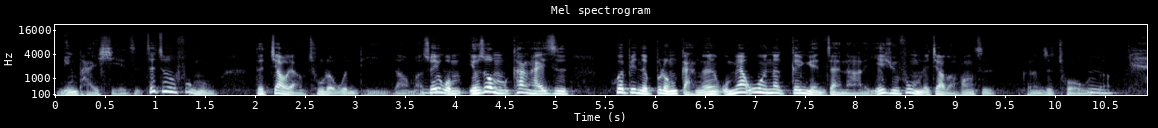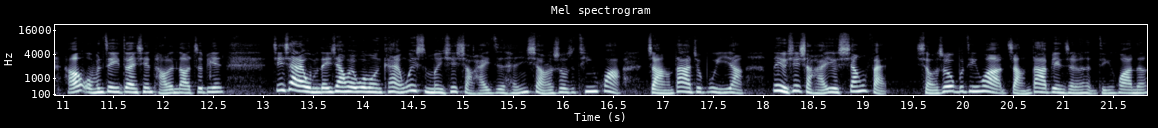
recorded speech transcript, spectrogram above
名牌鞋子，这就是父母的教养出了问题，你知道吗？所以，我们有时候我们看孩子会变得不懂感恩，我们要问那根源在哪里？也许父母的教导方式可能是错误的。好，我们这一段先讨论到这边，接下来我们等一下会问问看，为什么有些小孩子很小的时候是听话，长大就不一样？那有些小孩又相反，小时候不听话，长大变成了很听话呢？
